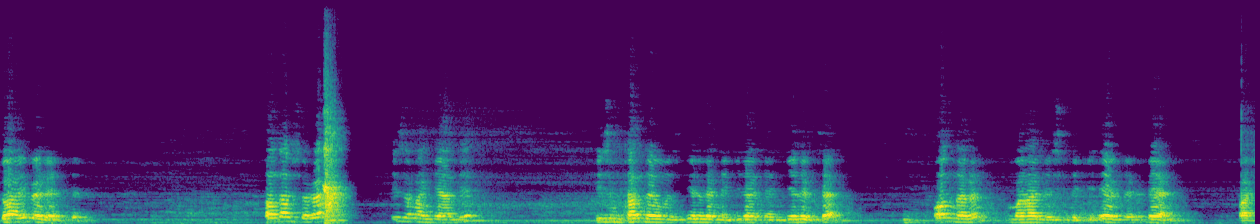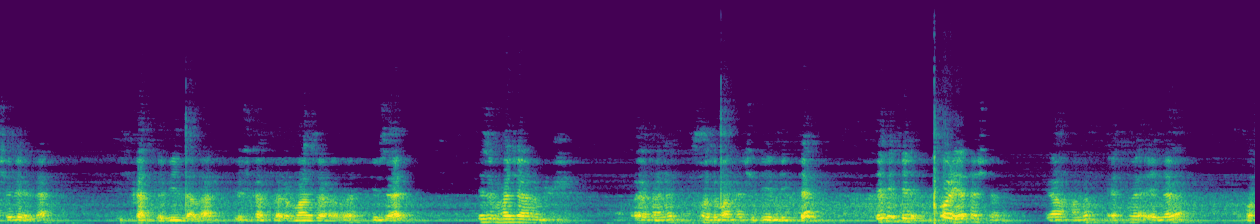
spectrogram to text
Duayı böyle ettim. Ondan sonra bir zaman geldi, bizim tanıdığımız birilerine giderken gelirken onların mahallesindeki evleri beğendik. Bahçeli evler, iki katlı villalar, üst katları manzaralı, güzel. Bizim hacı hanım, efendim, o zaman hacı birlikte, dedi ki oraya taşınalım. Ya hanım, etme ellere, bak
